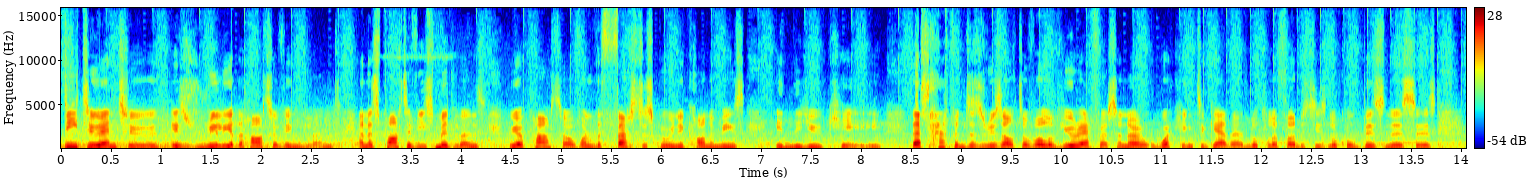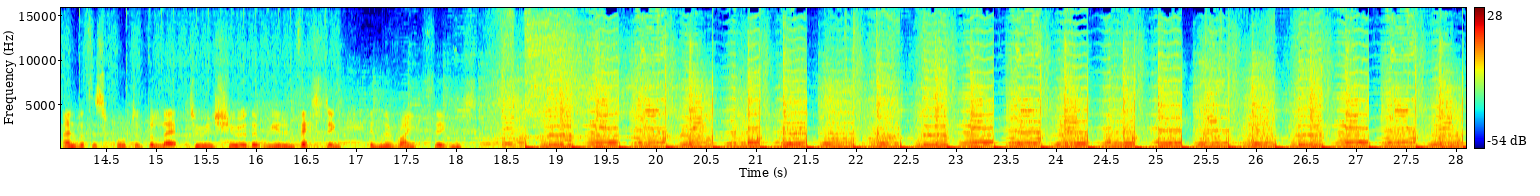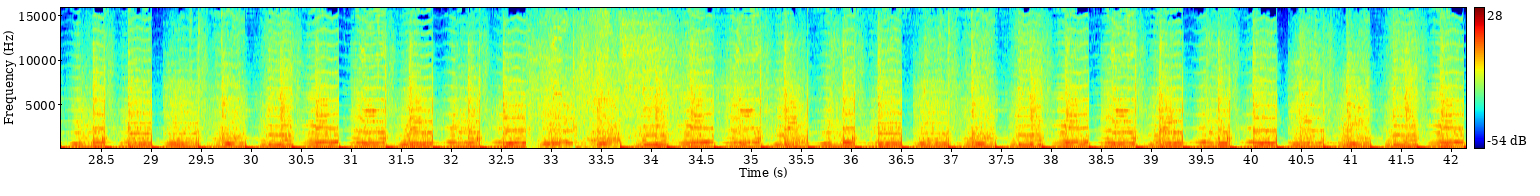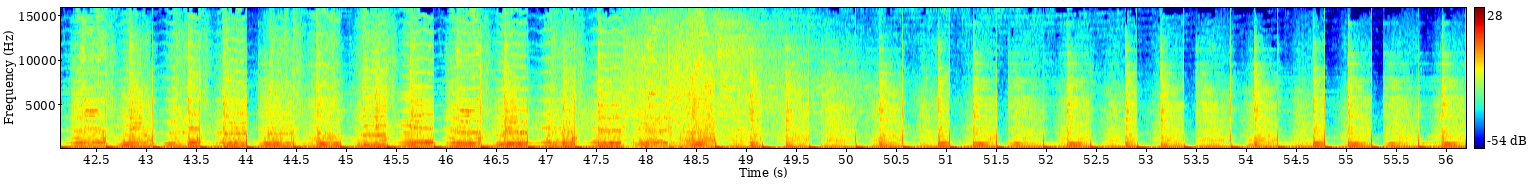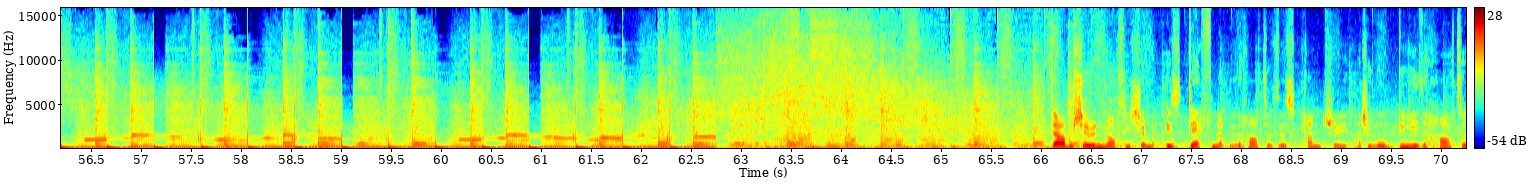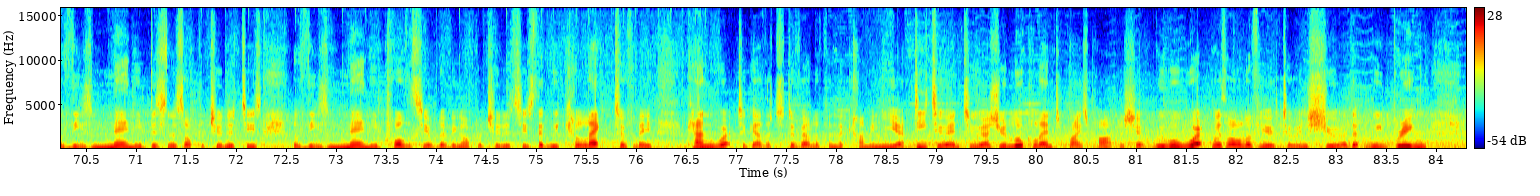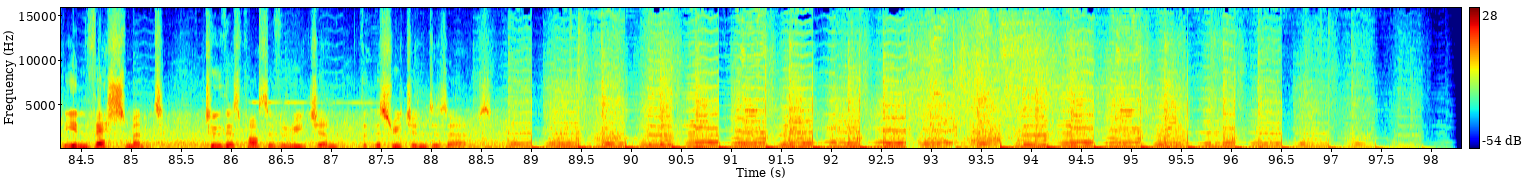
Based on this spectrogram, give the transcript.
D2N2 is really at the heart of England, and as part of East Midlands, we are part of one of the fastest growing economies in the UK. That's happened as a result of all of your efforts and our working together, local authorities, local businesses, and with the support of the LEP to ensure that we are investing in the right things. Derbyshire and Nottinghamshire is definitely the heart of this country and it will be the heart of these many business opportunities, of these many quality of living opportunities that we collectively can work together to develop in the coming year. D2N2 as your local enterprise partnership, we will work with all of you to ensure that we bring the investment to this part of the region that this region deserves.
